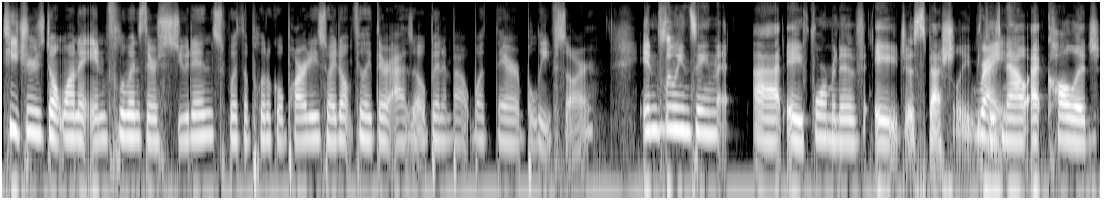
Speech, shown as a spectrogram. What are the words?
teachers don't want to influence their students with a political party, so I don't feel like they're as open about what their beliefs are. Influencing at a formative age, especially because right. now at college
